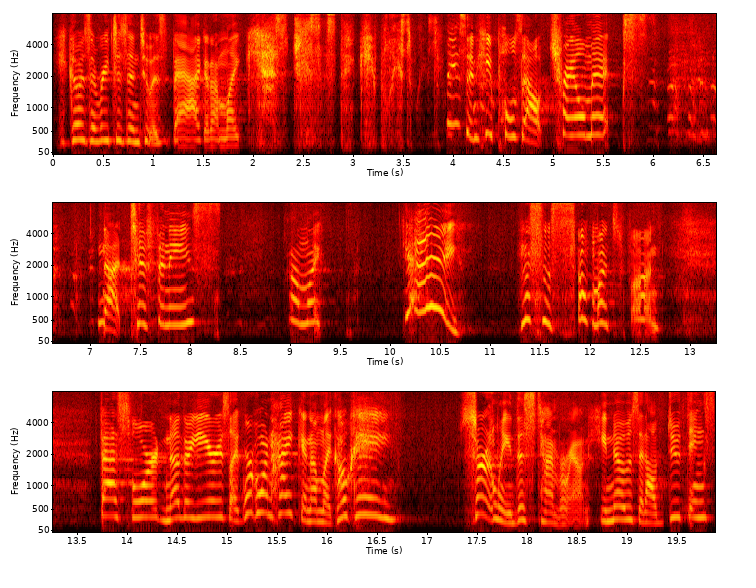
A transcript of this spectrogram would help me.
He goes and reaches into his bag and I'm like, yes, Jesus, thank you. Please, please, please. And he pulls out trail mix not Tiffany's. I'm like, yay, this is so much fun. Fast forward another year, he's like, we're going hiking. I'm like, okay, certainly this time around. He knows that I'll do things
